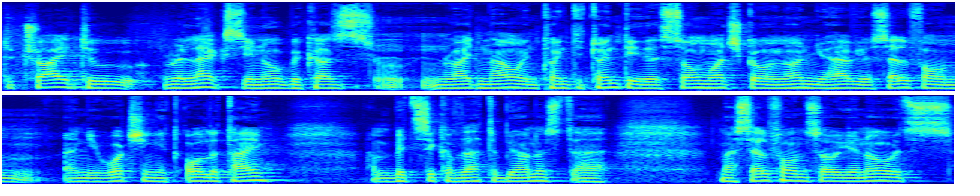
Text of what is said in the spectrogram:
to try to relax, you know, because right now in 2020, there's so much going on. You have your cell phone and you're watching it all the time. I'm a bit sick of that to be honest. Uh, my cell phone, so you know, it's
